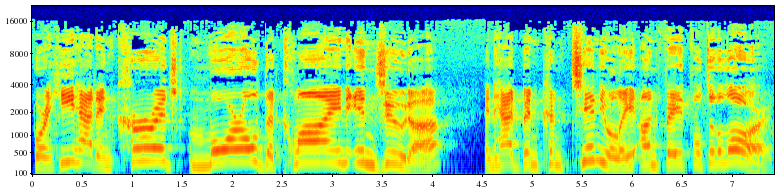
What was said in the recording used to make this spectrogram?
for he had encouraged moral decline in Judah and had been continually unfaithful to the Lord.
